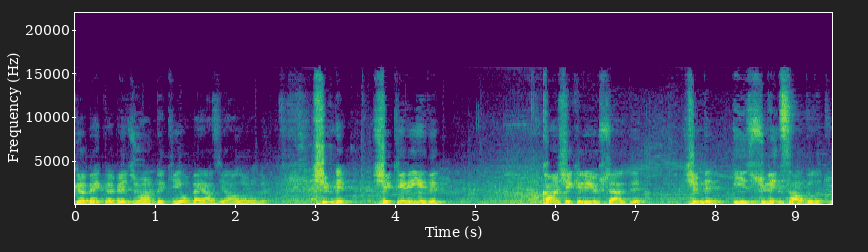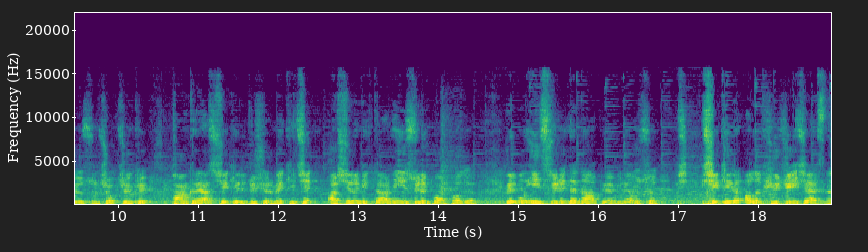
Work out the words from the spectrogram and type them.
göbek ve bel civarındaki o beyaz yağlar oluyor. Şimdi şekeri yedin. Kan şekeri yükseldi. Şimdi insülin salgılatıyorsun çok. Çünkü pankreas şekeri düşürmek için aşırı miktarda insülin pompalıyor. Ve bu insülin de ne yapıyor biliyor musun? Şekeri alıp hücre içerisine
